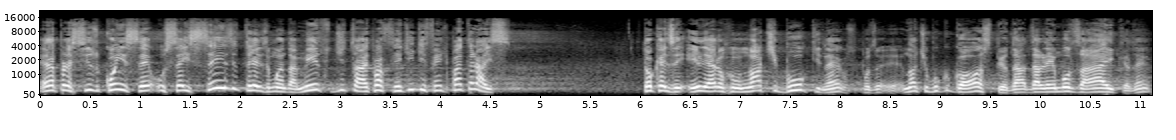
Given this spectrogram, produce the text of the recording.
era preciso conhecer os 613 mandamentos de trás para frente e de frente para trás. Então, quer dizer, ele era um notebook, né? Notebook gospel, da, da lei mosaica, né?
